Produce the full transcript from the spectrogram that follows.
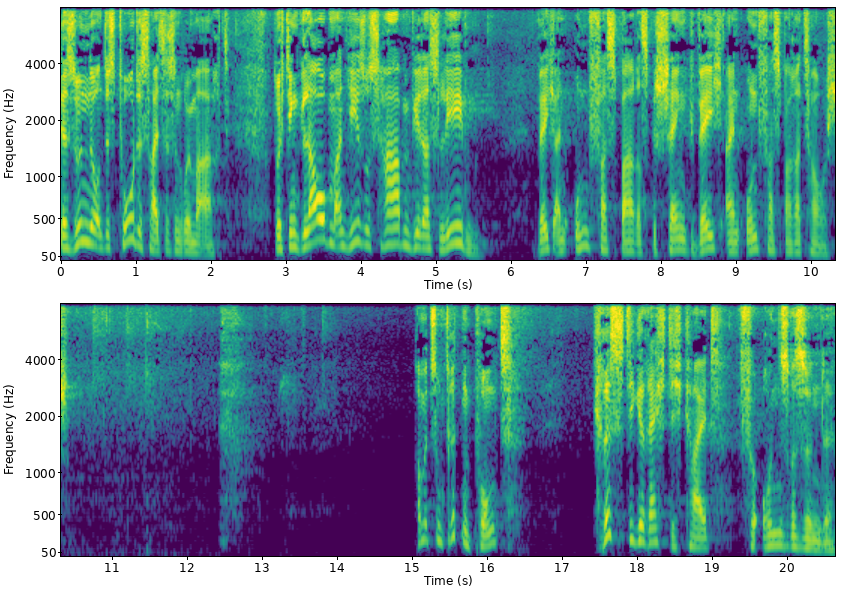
der Sünde und des Todes, heißt es in Römer 8. Durch den Glauben an Jesus haben wir das Leben. Welch ein unfassbares Geschenk, welch ein unfassbarer Tausch. Kommen wir zum dritten Punkt. Christi Gerechtigkeit für unsere Sünde.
